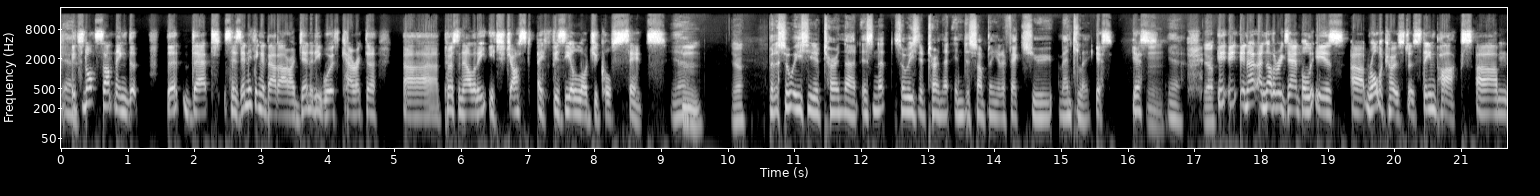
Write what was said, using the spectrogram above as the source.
Yeah. It's not something that that that says anything about our identity, worth, character, uh, personality. It's just a physiological sense. yeah. Mm. Yeah. But it's so easy to turn that, isn't it? So easy to turn that into something that affects you mentally. Yes. Yes. Mm. Yeah. I- I- ano- another example is uh, roller coasters, theme parks, um,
